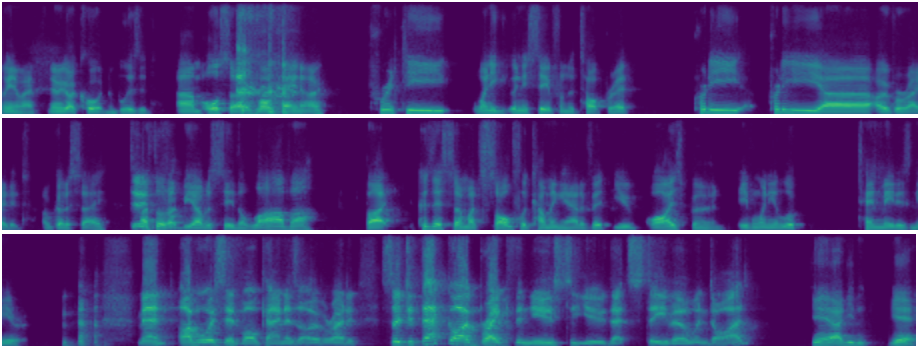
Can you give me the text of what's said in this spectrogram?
Anyway, then we got caught in a blizzard. Um, also, volcano, pretty when you when you see it from the top, Brett, pretty pretty uh, overrated. I've got to say. dude. I thought I'd be able to see the lava, but because there's so much sulfur coming out of it, your eyes burn even when you look ten meters near it. Man, I've always said volcanoes are overrated. So, did that guy break the news to you that Steve Irwin died? Yeah, I didn't. Yeah,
